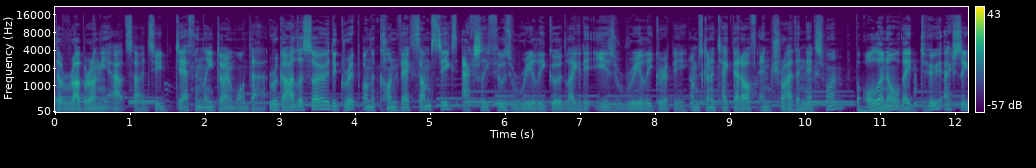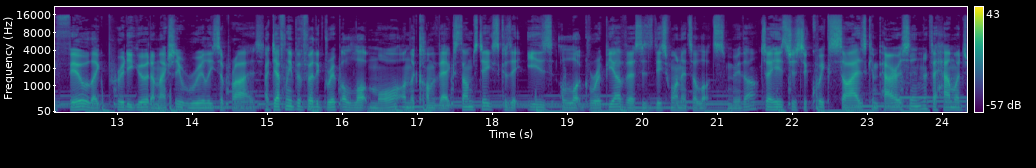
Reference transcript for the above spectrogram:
the rubber on the outside, so you definitely don't want that. Regardless though, the grip on the convex thumbsticks actually feels really good, like it is really grippy. I'm just gonna take that off and try the next one. But all in all, they do actually feel like pretty good I'm actually really surprised. I definitely prefer the grip a lot more on the convex thumbsticks because it is a lot grippier versus this one, it's a lot smoother. So here's just a quick size comparison for how much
